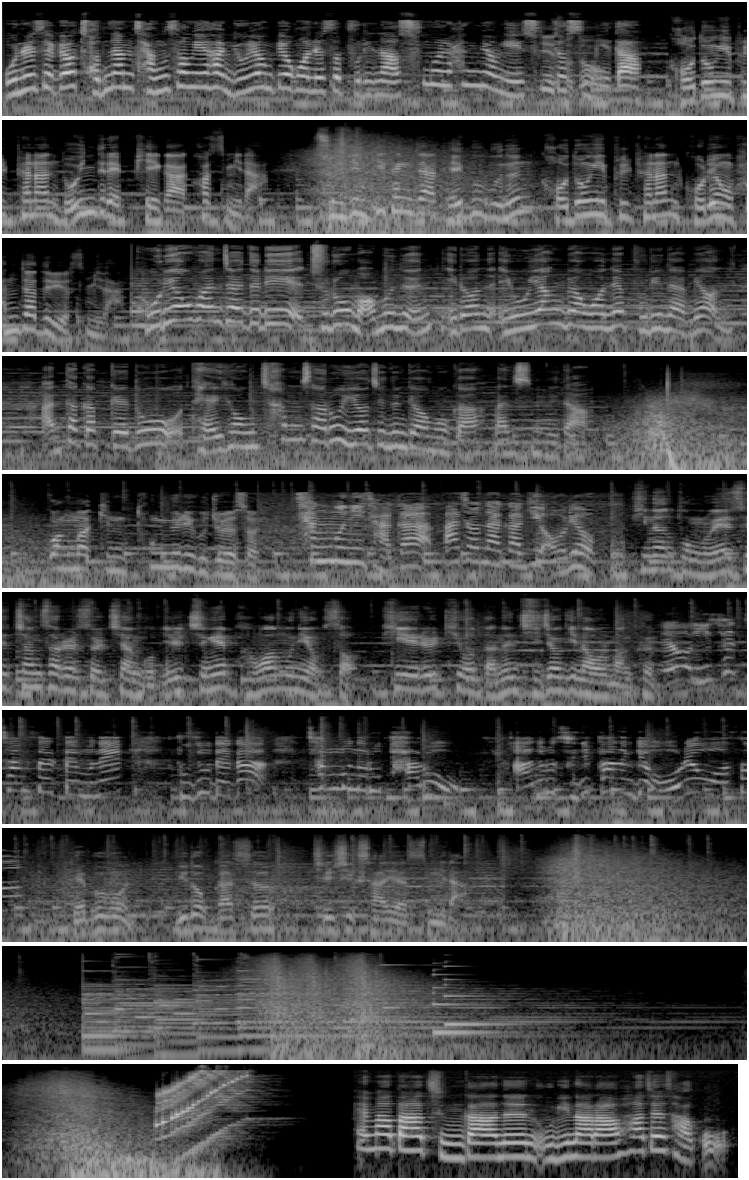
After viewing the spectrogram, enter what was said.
오늘 새벽 전남 장성의 한 요양병원에서 불이 나 21명이 숨졌습니다. 거동이 불편한 노인들의 피해가 컸습니다. 숨진 희생자 대부분은 거동이 불편한 고령 환자들이었습니다. 고령 환자들이 주로 머무는 이런 요양병원에 불이 나면 안타깝게도 대형 참사로 이어지는 경우가 많습니다. 꽉 막힌 통유리 구조에서 창문이 작아 빠져나가기 어렵고 피난 통로에 쇠창살을 설치한 곳 1층에 방화문이 없어 피해를 키웠다는 지적이 나올 만큼 이 쇠창살 때문에 구조대가 창문으로 바로 안으로 진입하는 게 어려워서 대부분 유독가스 질식 사이였습니다. 해마다 증가하는 우리나라 화재 사고.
